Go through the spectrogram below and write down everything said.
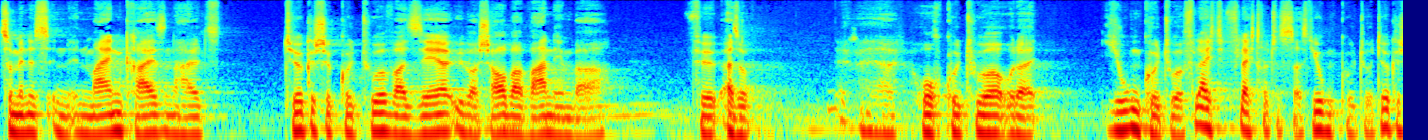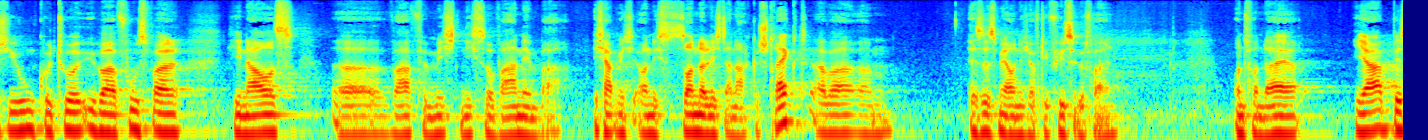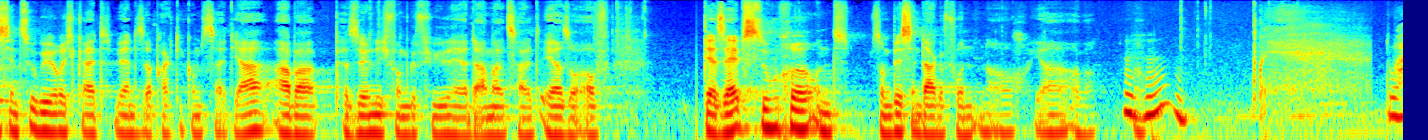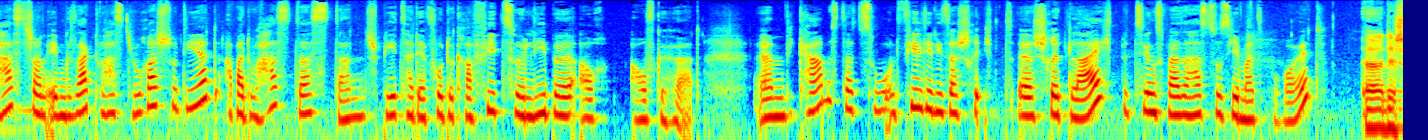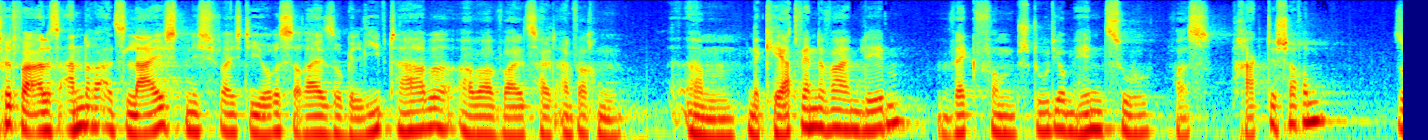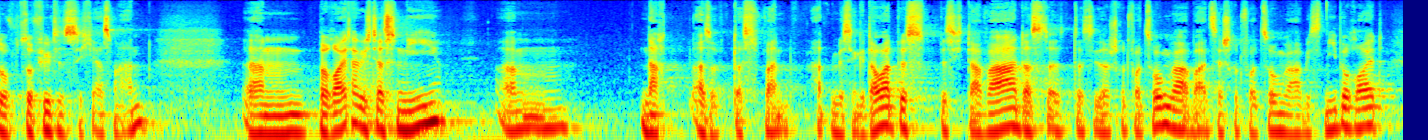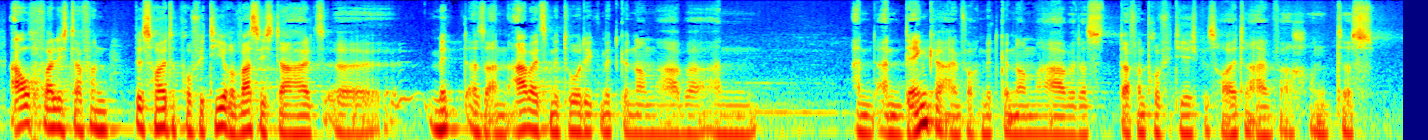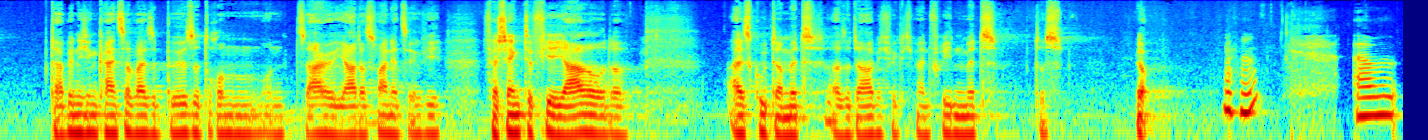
zumindest in, in meinen Kreisen halt türkische Kultur war sehr überschaubar wahrnehmbar für, also ja, Hochkultur oder Jugendkultur, vielleicht, vielleicht trifft es das, Jugendkultur, türkische Jugendkultur über Fußball hinaus äh, war für mich nicht so wahrnehmbar. Ich habe mich auch nicht sonderlich danach gestreckt, aber ähm, es ist mir auch nicht auf die Füße gefallen. Und von daher, ja, bisschen Zugehörigkeit während dieser Praktikumszeit, ja, aber persönlich vom Gefühl her damals halt eher so auf der Selbstsuche und so ein bisschen da gefunden auch, ja, aber. Mhm. Ja. Du hast schon eben gesagt, du hast Jura studiert, aber du hast das dann später der Fotografie zur Liebe auch aufgehört. Ähm, wie kam es dazu und fiel dir dieser Schritt, äh, Schritt leicht, beziehungsweise hast du es jemals bereut? Äh, der Schritt war alles andere als leicht, nicht weil ich die Juristerei so geliebt habe, aber weil es halt einfach ein, ähm, eine Kehrtwende war im Leben, weg vom Studium hin zu was Praktischerem. So, so fühlt es sich erstmal an. Ähm, bereut habe ich das nie. Ähm, nach, also das war, hat ein bisschen gedauert, bis, bis ich da war, dass, dass dieser Schritt vollzogen war. Aber als der Schritt vollzogen war, habe ich es nie bereut. Auch weil ich davon bis heute profitiere, was ich da halt äh, mit, also an Arbeitsmethodik mitgenommen habe, an, an, an Denke einfach mitgenommen habe. Das, davon profitiere ich bis heute einfach. Und das da bin ich in keinster Weise böse drum und sage, ja, das waren jetzt irgendwie verschenkte vier Jahre oder alles gut damit. Also da habe ich wirklich meinen Frieden mit. Das, ja. Mhm. Ähm,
